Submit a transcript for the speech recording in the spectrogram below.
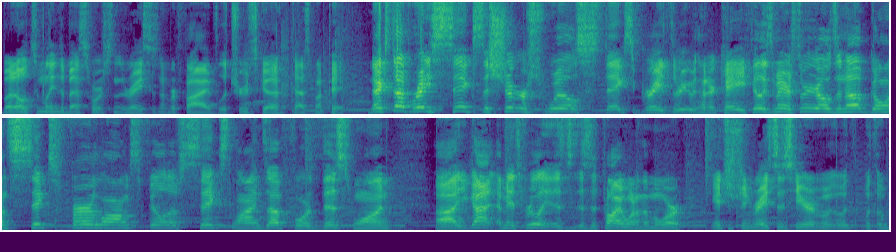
But ultimately, the best horse in the race is number five, Letruska. That's my pick. Next up, race six, the Sugar Swirl Stakes, grade three with 100K. Fillies, mares, three year olds and up, going six furlongs, field of six, lines up for this one. Uh, you got, I mean, it's really, it's, this is probably one of the more interesting races here with, with, with a,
